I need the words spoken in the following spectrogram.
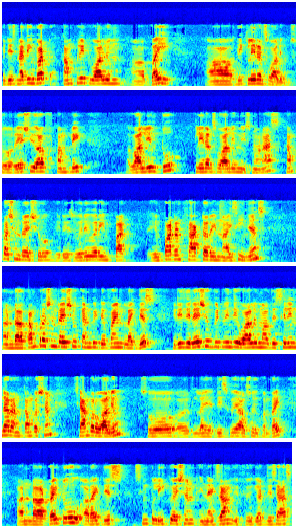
It is nothing but complete volume uh, by uh, the clearance volume. So ratio of complete volume to clearance volume is known as compression ratio. It is very very impact important factor in IC engines. And uh, compression ratio can be defined like this. It is the ratio between the volume of the cylinder and combustion chamber volume. So uh, like this way also you can write. And uh, try to write this simple equation in exam if you get this as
